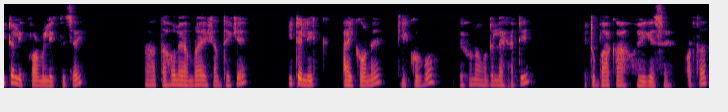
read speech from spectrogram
ইটালিক ফর্মে লিখতে চাই তাহলে আমরা এখান থেকে ইটালিক আইকনে ক্লিক করব। দেখুন আমাদের লেখাটি একটু বাঁকা হয়ে গেছে। অর্থাৎ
